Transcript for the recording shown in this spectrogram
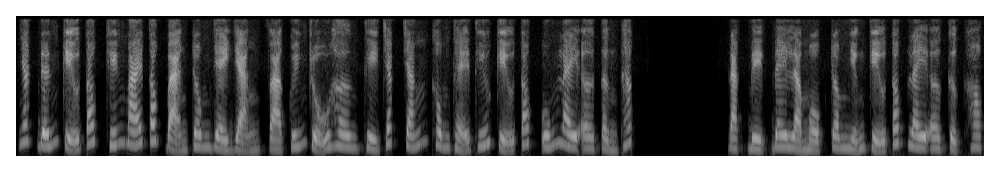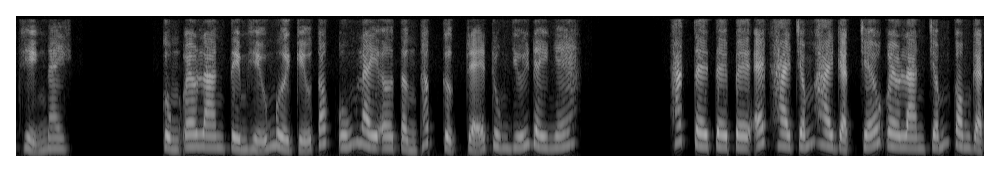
Nhắc đến kiểu tóc khiến mái tóc bạn trông dày dặn và quyến rũ hơn thì chắc chắn không thể thiếu kiểu tóc uốn layer tầng thấp. Đặc biệt đây là một trong những kiểu tóc layer cực hot hiện nay. Cùng Wellan tìm hiểu 10 kiểu tóc uốn layer tầng thấp cực trẻ trung dưới đây nhé https 2 2 gạch chéo welan com gạch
